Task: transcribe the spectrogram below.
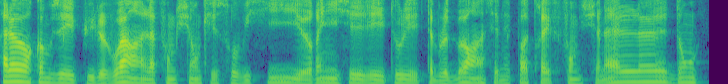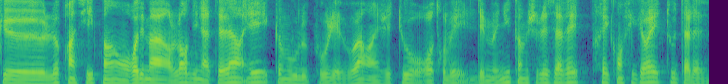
Alors, comme vous avez pu le voir, hein, la fonction qui se trouve ici, euh, réinitialiser tous les tableaux de bord, hein, ce n'est pas très fonctionnel. Donc, euh, le principe, hein, on redémarre l'ordinateur et comme vous le pouvez le voir, j'ai tout retrouvé des menus comme je les avais préconfigurés tout à l'heure.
